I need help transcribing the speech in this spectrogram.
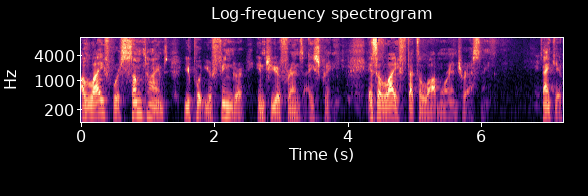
a life where sometimes you put your finger into your friend's ice cream, is a life that's a lot more interesting. Thank you.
